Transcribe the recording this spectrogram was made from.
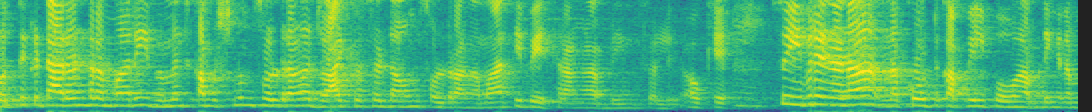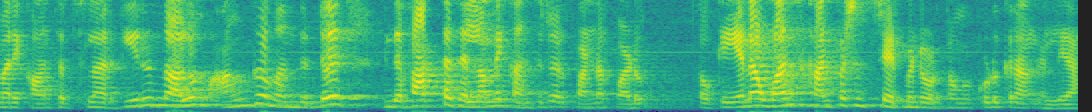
ஒத்துக்கிட்டாருன்ற மாதிரி விமன்ஸ் கமிஷனும் சொல்றாங்க ஜாய் கிறிசல்டாவும் சொல்றாங்க மாத்தி பேசுறாங்க அப்படின்னு சொல்லி. ஓகே சோ இவர் என்னன்னா நான் கோர்ட்டுக்கு அப்பீல் போவேன் அப்படிங்கிற மாதிரி கான்செப்ட்ஸ் எல்லாம் இருக்கு. இருந்தாலும் அங்க வந்துட்டு இந்த ஃபேக்டர்ஸ் எல்லாமே கன்சிடர் பண்ணப்படும். ஓகே ஏன்னா ஒன்ஸ் கன்ஃபெஷன் ஸ்டேட்மெண்ட் ஒருத்தவங்க கொடுக்குறாங்க இல்லையா?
